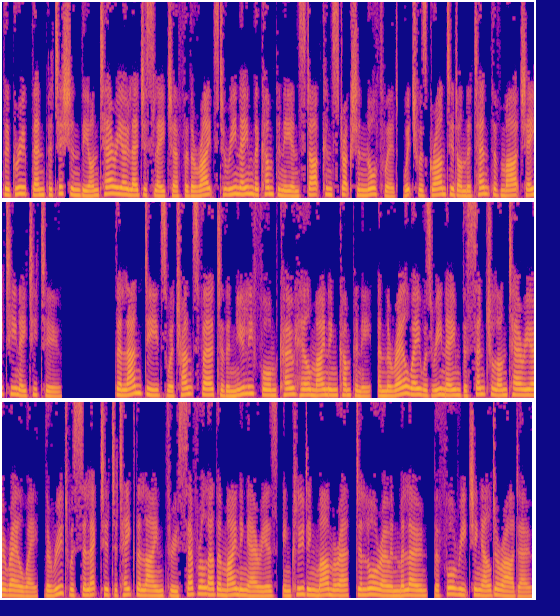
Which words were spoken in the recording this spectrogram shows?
The group then petitioned the Ontario legislature for the rights to rename the company and start construction northward, which was granted on 10 March 1882. The land deeds were transferred to the newly formed Coe Hill Mining Company, and the railway was renamed the Central Ontario Railway. The route was selected to take the line through several other mining areas, including Marmora, Deloro, and Malone, before reaching Eldorado.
